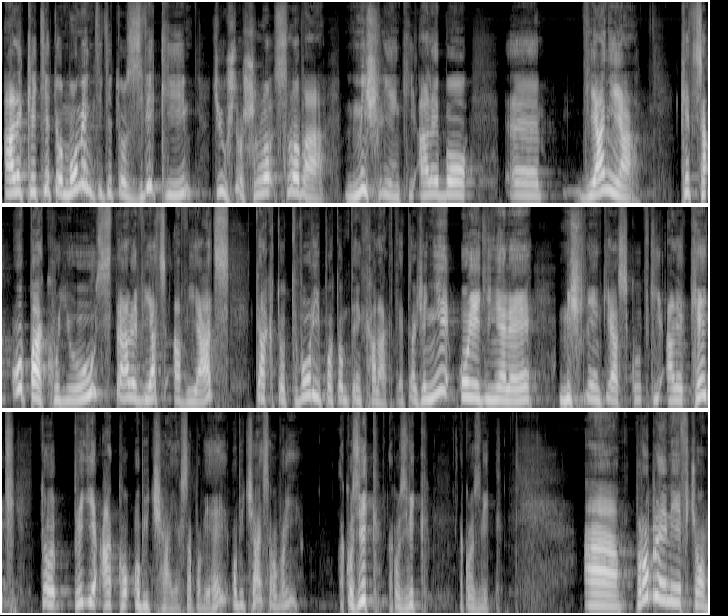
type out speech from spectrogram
ale keď tieto momenty, tieto zvyky, či už to šlo, slova, myšlienky alebo e, diania, keď sa opakujú stále viac a viac, tak to tvorí potom ten charakter. Takže nie ojedinelé myšlienky a skutky, ale keď to príde ako obyčaj, sa povie, hej, obyčaj sa hovorí, ako zvyk, ako zvyk, ako zvyk. A problém je v čom?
